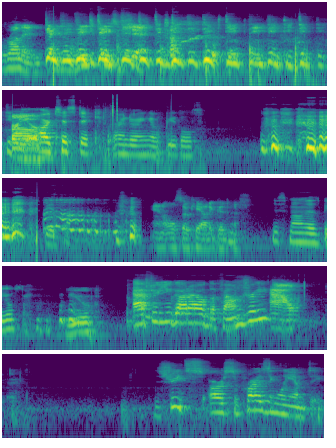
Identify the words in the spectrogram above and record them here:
running. Weak piece of shit. Artistic rendering of bugles. And also chaotic goodness. you smell those bugles? You. After you got out of the foundry, ow. The streets are surprisingly empty.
